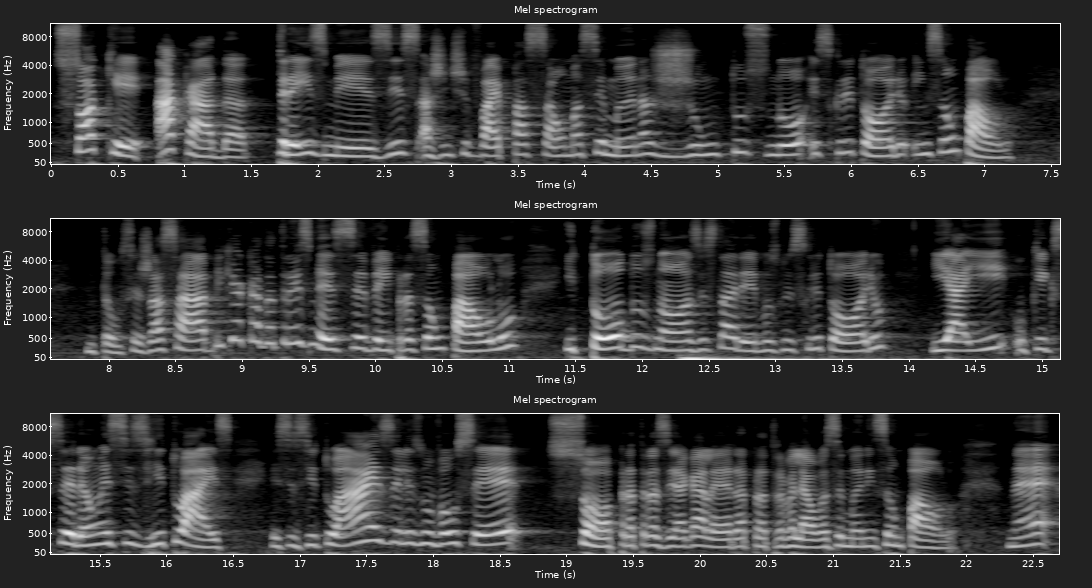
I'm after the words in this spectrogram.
Só que a cada três meses a gente vai passar uma semana juntos no escritório em São Paulo. Então você já sabe que a cada três meses você vem para São Paulo e todos nós estaremos no escritório. E aí, o que, que serão esses rituais? Esses rituais, eles não vão ser só para trazer a galera para trabalhar uma semana em São Paulo né,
